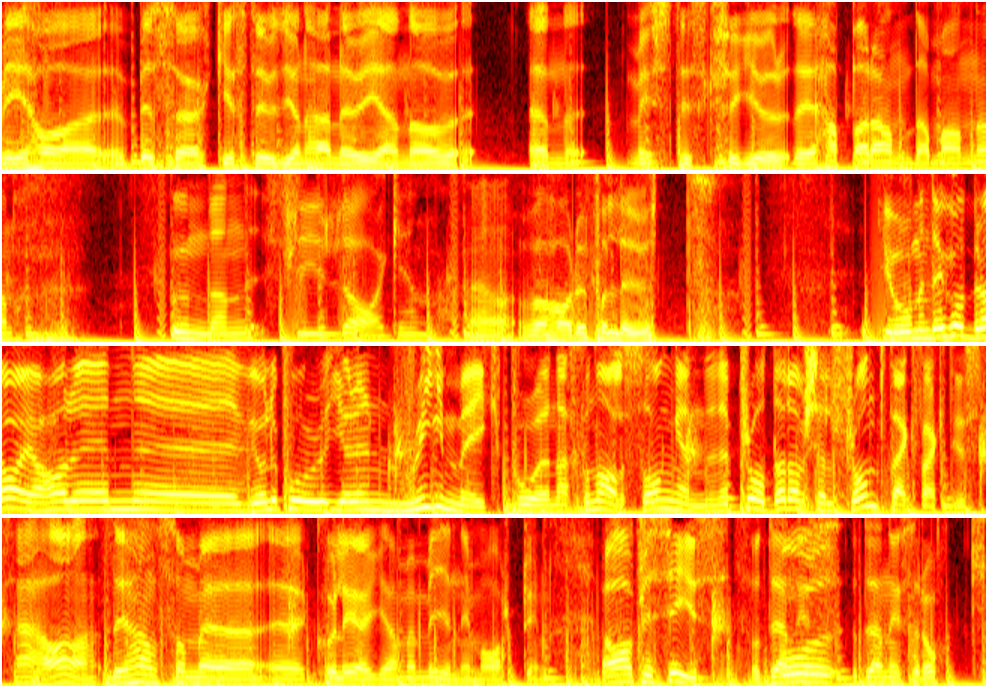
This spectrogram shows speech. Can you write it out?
Vi har besök i studion här nu igen av en mystisk figur. Det är Haparandamannen. Undanflyr lagen. Ja, vad har du på lut? Jo, men det går bra. Jag har en... Eh, vi håller på att göra en remake på nationalsången. Den är proddad av Kjell Frontback faktiskt. Jaha, det är han som är, är kollega med Mini-Martin. Ja, precis. Och Dennis, Dennis Rock.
